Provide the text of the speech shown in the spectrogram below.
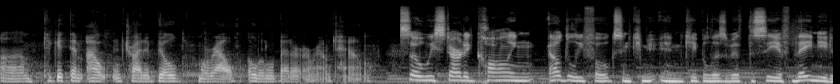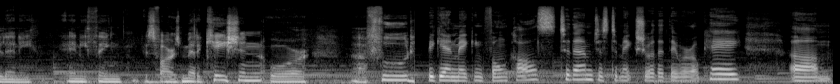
um, to get them out and try to build morale a little better around town. So we started calling elderly folks in, in Cape Elizabeth to see if they needed any anything as far as medication or uh, food. Began making phone calls to them just to make sure that they were okay, um,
